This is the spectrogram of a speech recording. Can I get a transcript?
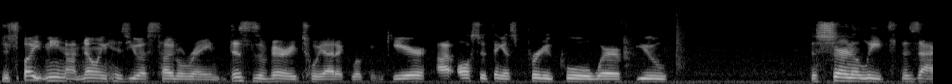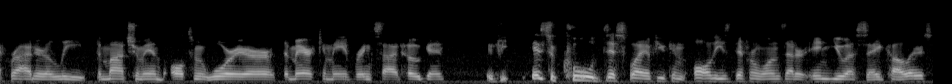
despite me not knowing his U.S. title reign, this is a very toyetic looking gear. I also think it's pretty cool where if you, the CERN Elites, the Zack Ryder Elite, the Macho Man, the Ultimate Warrior, the American Made Ringside Hogan, if you, it's a cool display if you can all these different ones that are in USA colors.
